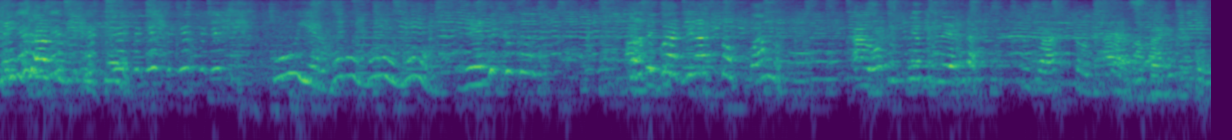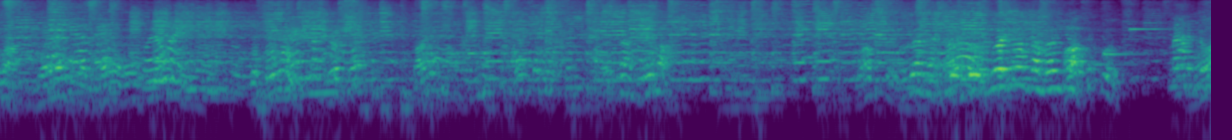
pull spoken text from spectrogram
geç, geç, geç, geç, Cuyer, bobo, bobo, bobo. Vede que você... Tanto pra vir estopando. Agora que eu tinha brasileira. Gostoso? Duas mãos também, ó, Amen.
